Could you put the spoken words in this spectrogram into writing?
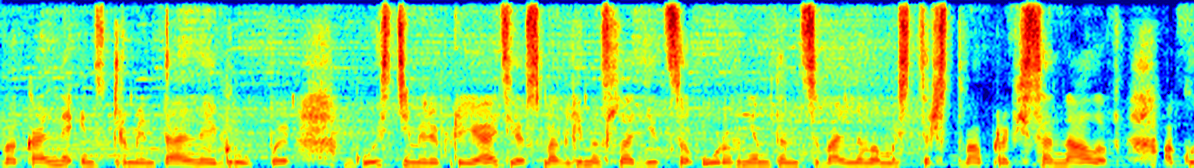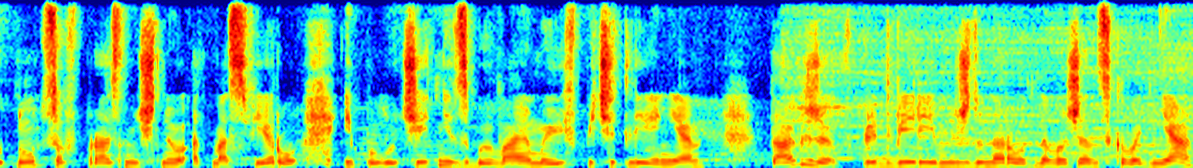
вокально-инструментальные группы. Гости мероприятия смогли насладиться уровнем танцевального мастерства профессионалов, окунуться в праздничную атмосферу и получить незабываемые впечатления. Также в преддверии Международного женского дня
